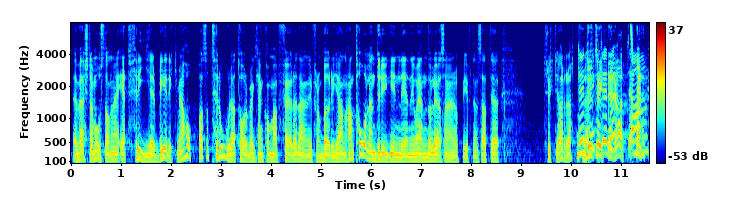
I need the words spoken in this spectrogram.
Värsta motståndaren är ett Frier Birk, men jag hoppas och tror att Torben kan komma före den från början. Han tål en dryg inledning och ändå lösa den här uppgiften. Så att jag, Tryckte jag rött? Du tryckte rött, ja, men men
